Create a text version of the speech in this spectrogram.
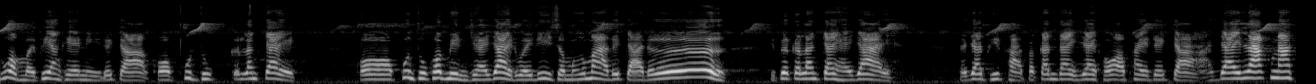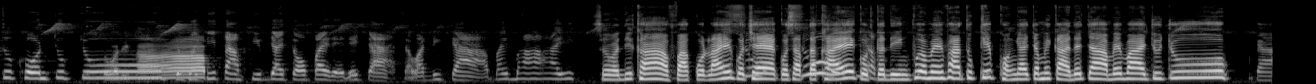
ร่วมไว้เพียงแค่นี้เด้วยจ้าขอบคุณทุกกำลังใจขอบคุณทุกคอมเมนต์แชร์ย่ายด้วยดีเสมอมาเด้วยจ้าเด้อที่เป็นกำลังใจให้ย่าย ถ้าย่ายผิดพลาดประกันได้ย่ายขออภัยด้วยจ้ายายรักนะทุกคนจุ๊บจุ๊บสวัสดีครับ จะไปติดตามคลิปยายต่อไปเด้อจ้าสวัสดีจ้าบ๊ายบาย สวัสดีค่ะ ฝากกดไลค์ กดแชร์ กดซับตะไคร้สู้ๆกดกระดิ่ง เพื่อไม่ให้พลาดทุกคลิปของยายจะไม่กาดด้วยจ้า บ๊ายบาย จุ๊บจุ๊บ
